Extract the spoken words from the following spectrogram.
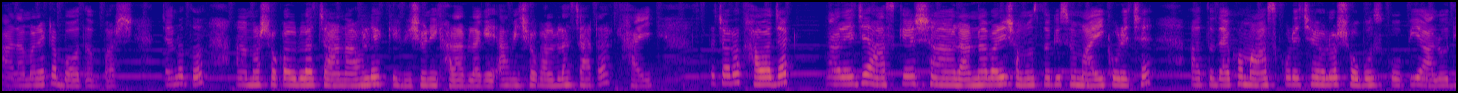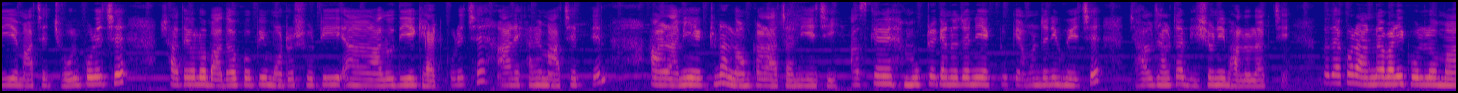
আর আমার একটা বদ অভ্যাস, জানো তো? আমার সকালবেলা চা না হলে ভীষণই খারাপ লাগে। আমি সকালবেলা চাটা খাই। তো চলো খাওয়া যাক। আর এই যে আজকের রান্নাবাড়ি সমস্ত কিছু মাই করেছে। আর তো দেখো, মাছ করেছে হলো সবুজ কপি, আলু দিয়ে মাছের ঝোল করেছে। সাথে হলো বাঁধাকপি, মটরশুঁটি আলু দিয়ে ঘ্যাট করেছে। আর এখানে মাছের তেল। আর আমি একটু না লঙ্কার আচার নিয়েছি। আজকে মুখটা কেন জানি একটু কেমন জানি হয়েছে। ঝাল ঝালটা ভীষণই ভালো লাগছে। তো দেখো, রান্নাবাড়ি করল মা।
